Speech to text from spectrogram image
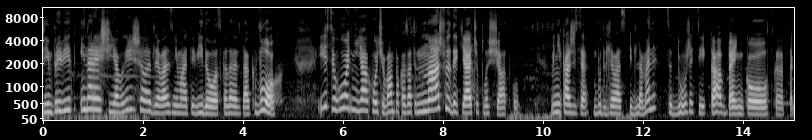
Всім привіт! І нарешті я вирішила для вас знімати відео, сказати так, влог. І сьогодні я хочу вам показати нашу дитячу площадку. Мені кажеться, буде для вас і для мене це дуже цікавенько. Сказати так,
